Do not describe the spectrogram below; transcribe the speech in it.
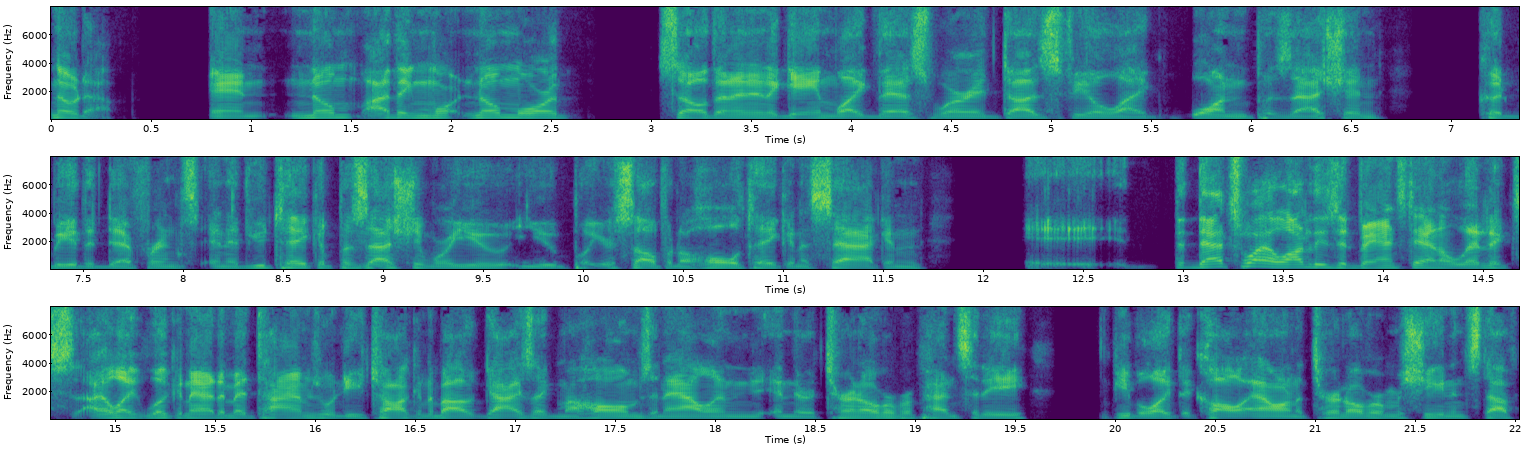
No doubt. And no, I think more, no more so than in a game like this where it does feel like one possession could be the difference. And if you take a mm-hmm. possession where you you put yourself in a hole, taking a sack, and eh, it, that's why a lot of these advanced analytics, I like looking at them at times when you're talking about guys like Mahomes and Allen and their turnover propensity. People like to call Allen a turnover machine and stuff.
